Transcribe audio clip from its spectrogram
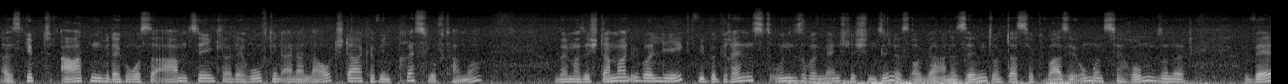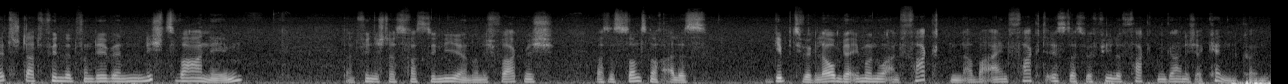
Also es gibt Arten wie der große Abendsegler, der ruft in einer Lautstärke wie ein Presslufthammer. Und wenn man sich dann mal überlegt, wie begrenzt unsere menschlichen Sinnesorgane sind und dass wir quasi um uns herum so eine Welt stattfindet, von der wir nichts wahrnehmen, dann finde ich das faszinierend. Und ich frage mich, was es sonst noch alles gibt. Wir glauben ja immer nur an Fakten, aber ein Fakt ist, dass wir viele Fakten gar nicht erkennen können.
